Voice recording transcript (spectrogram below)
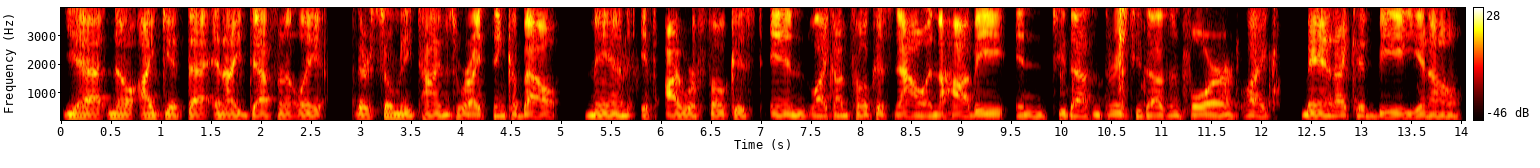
Yeah, no, I get that, and I definitely there's so many times where I think about, man, if I were focused in like I'm focused now in the hobby in 2003, 2004, like, man, I could be, you know,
